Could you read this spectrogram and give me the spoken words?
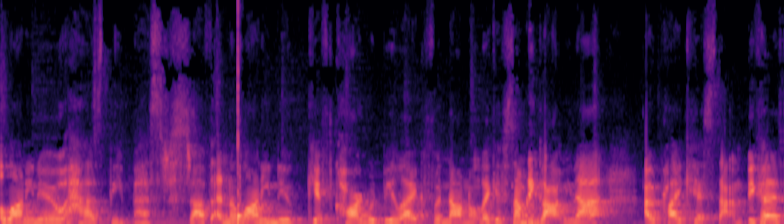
Alani Nu has the best stuff and Alani Nu gift card would be like phenomenal. Like if somebody got me that, I would probably kiss them because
